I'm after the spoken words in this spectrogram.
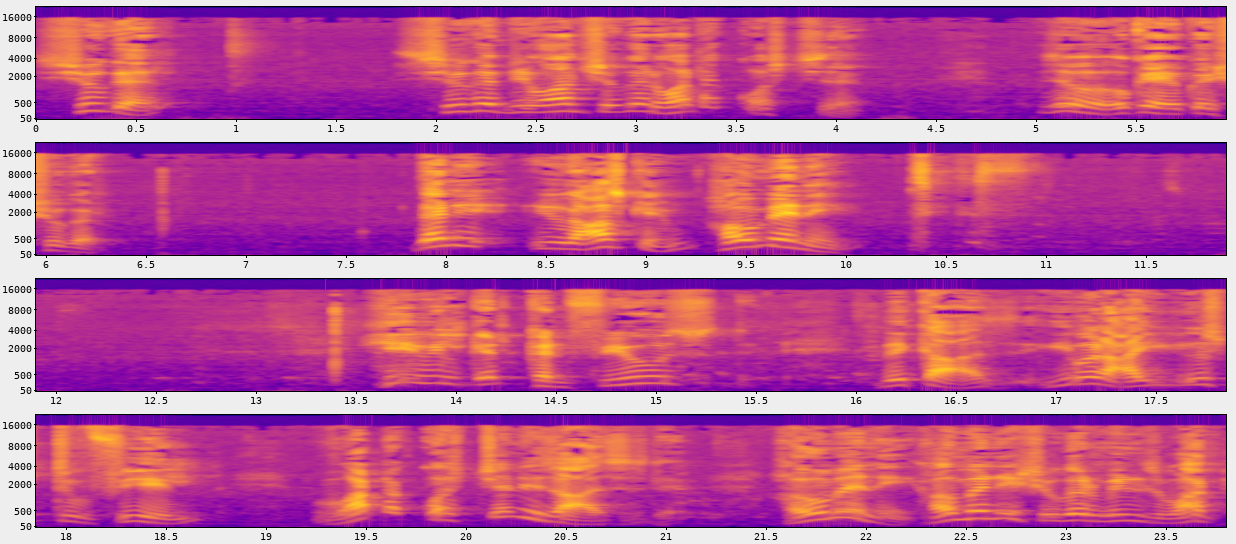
sugar, sugar, do you want sugar? What a question. So, okay, okay, sugar. Then you, you ask him, how many? He will get confused because even I used to feel what a question is asked. How many? How many sugar means what?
